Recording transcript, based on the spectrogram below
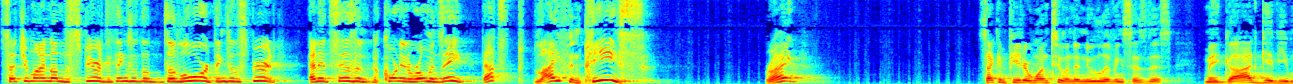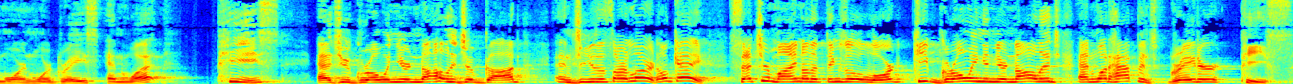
Set your mind on the Spirit, the things of the, the Lord, things of the Spirit. And it says, in, according to Romans 8, that's life and peace. Right? 2 Peter 1 2 in the New Living says this May God give you more and more grace and what? Peace as you grow in your knowledge of God and Jesus our Lord. Okay, set your mind on the things of the Lord, keep growing in your knowledge, and what happens? Greater peace.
